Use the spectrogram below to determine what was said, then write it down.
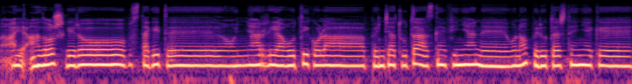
ados, gero, ez dakit, e, oinarriagotik hola pentsatuta, azken finean, e, bueno, peruta esteinek, e,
